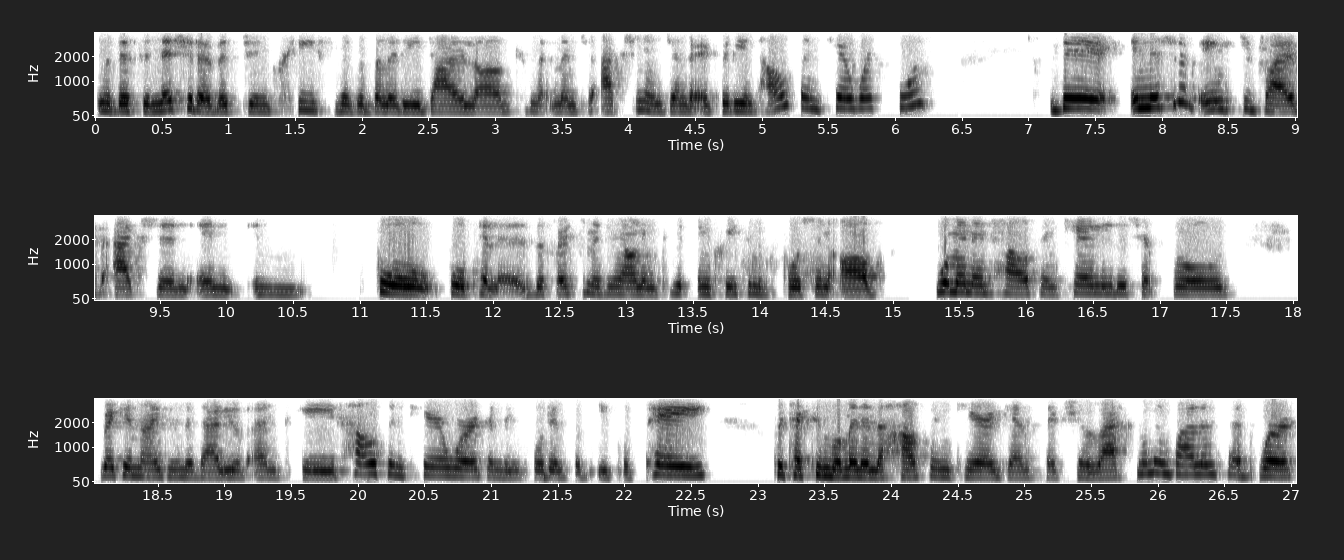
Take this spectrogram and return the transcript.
with this initiative is to increase visibility, dialogue, commitment to action on gender equity in health and care workforce. The initiative aims to drive action in, in four, four pillars. The first one is around in- increasing the proportion of women in health and care leadership roles, recognizing the value of unpaid health and care work and the importance of equal pay, protecting women in the health and care against sexual harassment and violence at work,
